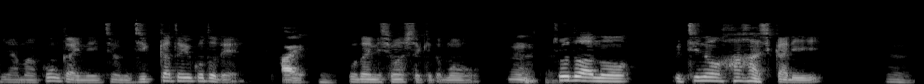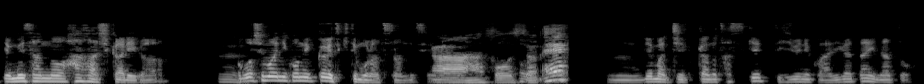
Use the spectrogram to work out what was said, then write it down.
いや、まあ今回ね、一応ね実家ということで、はい。お題にしましたけども、うん。ちょうどあの、うちの母しかり、うん。嫁さんの母しかりが、うん鹿児島にこの1ヶ月来てもらってたんですよ。ああ、そうですよね。うん、で、まあ実家の助けって非常にこうありがたいなと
